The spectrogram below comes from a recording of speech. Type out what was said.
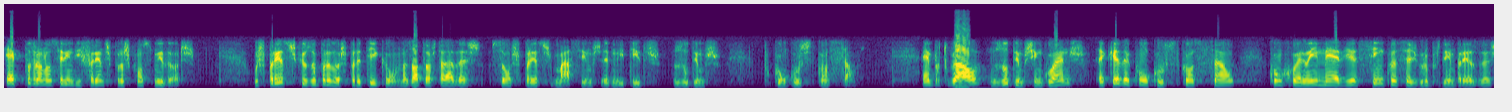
é que poderão não ser indiferentes para os consumidores. Os preços que os operadores praticam nas autoestradas são os preços máximos admitidos nos últimos concursos de concessão. Em Portugal, nos últimos cinco anos, a cada concurso de concessão concorreram em média 5 a 6 grupos de empresas,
